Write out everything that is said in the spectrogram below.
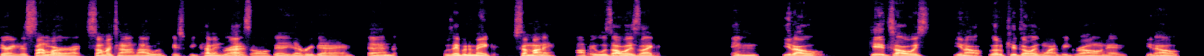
during the summer, summertime, I would just be cutting grass all day, every day, and was able to make some money. Um, it was always like, and you know, kids always, you know, little kids always want to be grown, and you know,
